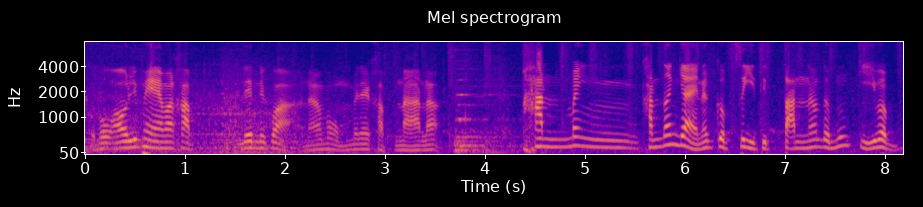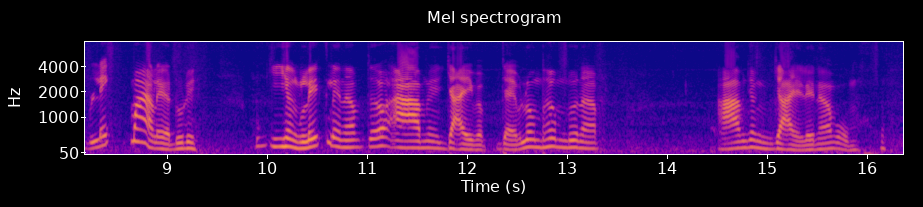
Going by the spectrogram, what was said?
เดี๋ยวผมเอาลิฟแพรมาขับเล่นดีกว่านะผมไม่ได้ขับนานแล้ว คันแม่คันตั้งใหญ่นะเกือบ 40 ตันนะแต่มุ้งกีแบบเล็กมากเลยอะดูดิมื่อกี้อย่างเล็กเลยนะครับแล้วอาร์มเนี่ยใหญ่แบบใหญ่เริ่มเทิมด้วยนะครับ อาร์มยังใหญ่เลยนะผมโอ้โห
